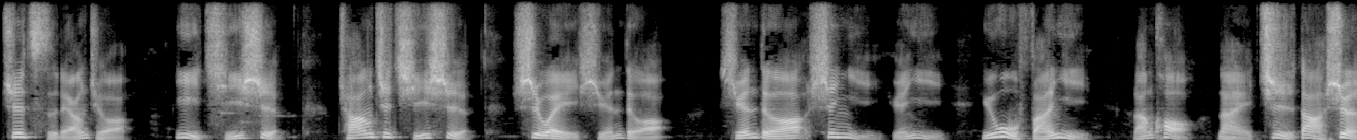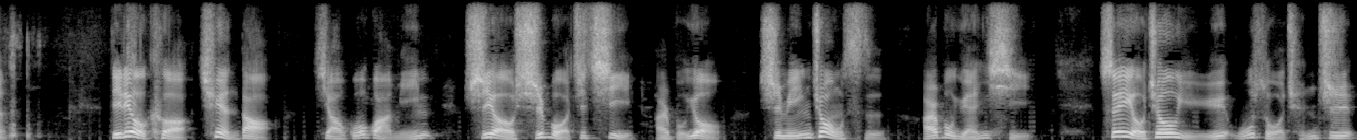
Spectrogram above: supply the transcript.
知此两者，亦其事。常知其事，是谓玄德。玄德深矣，远矣，于物反矣，然后。乃至大顺。第六课劝道：小国寡民，时有食帛之器而不用，使民重死而不远徙。虽有周瑜，无所成之；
